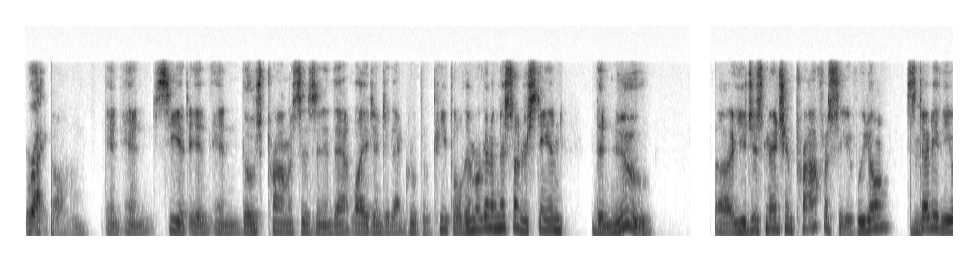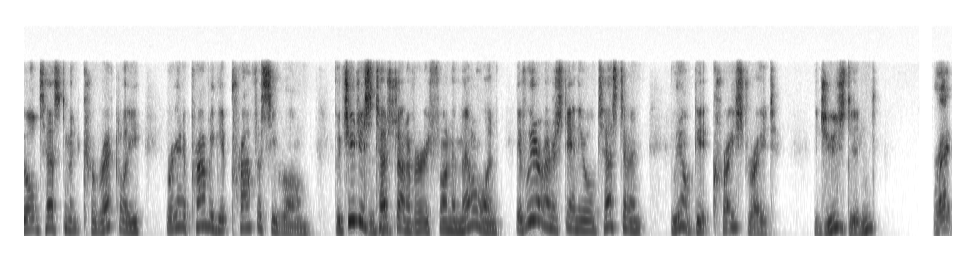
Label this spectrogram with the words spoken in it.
Right. Um, and, and see it in, in those promises and in that light into that group of people, then we're going to misunderstand the new. Uh, you just mentioned prophecy. If we don't mm-hmm. study the Old Testament correctly, we're going to probably get prophecy wrong. But you just mm-hmm. touched on a very fundamental one. If we don't understand the Old Testament, we don't get Christ right. The Jews didn't. Right.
